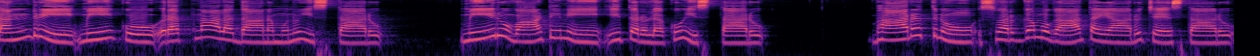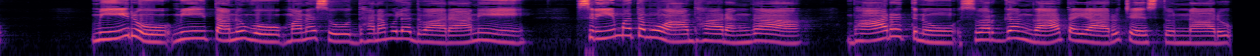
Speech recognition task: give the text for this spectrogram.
తండ్రి మీకు రత్నాల దానమును ఇస్తారు. మీరు వాటిని ఇతరులకు ఇస్తారు. భారత్ను స్వర్గముగా తయారు చేస్తారు. మీరు మీ తనువు మనసు ధనముల ద్వారానే శ్రీమతము ఆధారంగా భారత్ను స్వర్గంగా తయారు చేస్తున్నారు.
